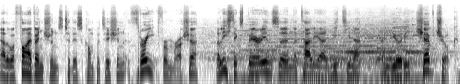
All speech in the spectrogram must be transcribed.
Now, there were five entrants to this competition, three from Russia. The least experienced are Natalia Mitina and Yuri Shevchuk.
